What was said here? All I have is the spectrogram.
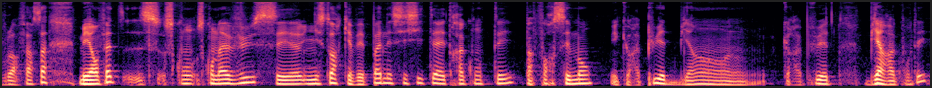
vouloir faire ça. Mais en fait, ce qu'on a vu, c'est une histoire qui n'avait pas nécessité à être racontée, pas forcément, et qui aurait pu être bien, qui aurait pu être bien racontée.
